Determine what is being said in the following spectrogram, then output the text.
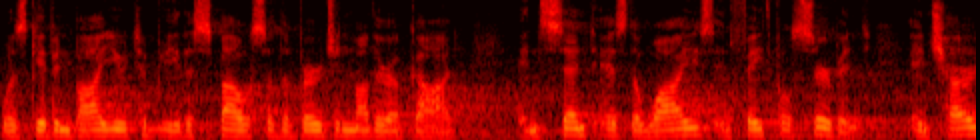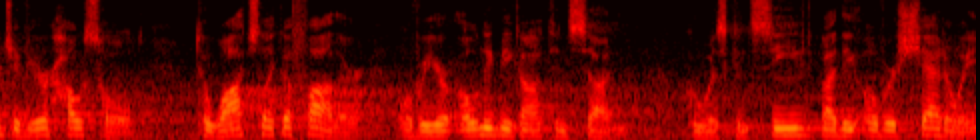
was given by you to be the spouse of the Virgin Mother of God, and sent as the wise and faithful servant in charge of your household, to watch like a father over your only begotten Son, who was conceived by the overshadowing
